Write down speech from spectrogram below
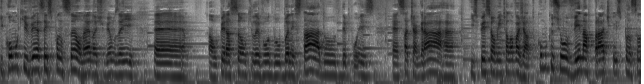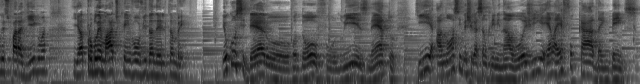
e como que vê essa expansão, né? Nós tivemos aí é, a operação que levou do Banestado, depois é, Satyagraha e especialmente a Lava Jato. Como que o senhor vê na prática a expansão desse paradigma e a problemática envolvida nele também? Eu considero, Rodolfo, Luiz, Neto, que a nossa investigação criminal hoje ela é focada em bens.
